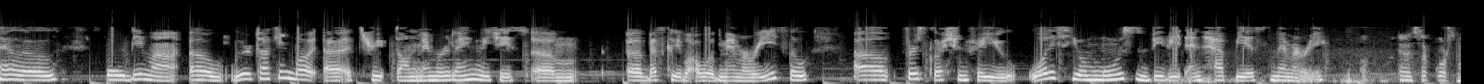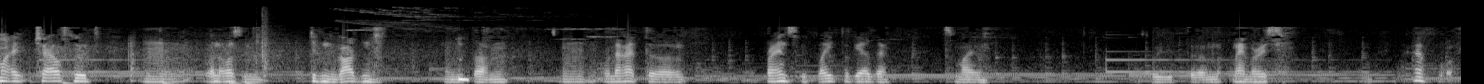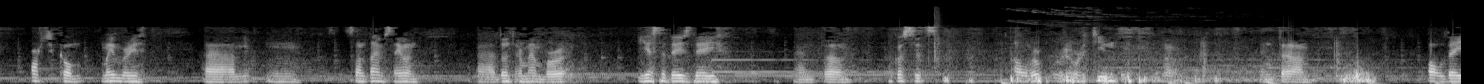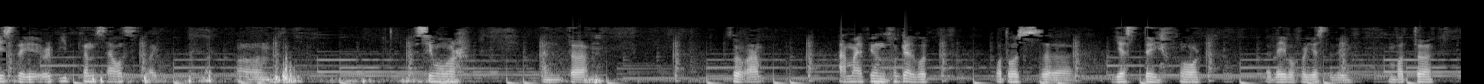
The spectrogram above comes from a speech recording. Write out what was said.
Hello. So Dima, uh, we are talking about uh, a trip down memory lane, which is um, uh, basically about our memories. So, uh, first question for you: What is your most vivid and happiest memory? And it's of course my childhood um, when I was in kindergarten, and um, um, when I had uh, friends, we played together. It's my vivid uh, memories. I have particular memory. Um, mm, sometimes I even uh, don't remember yesterday's day, and um, because it's our routine, uh, and um, all days they repeat themselves like um, similar, and um, so I, I might even forget what what was uh, yesterday or the day before yesterday, but.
